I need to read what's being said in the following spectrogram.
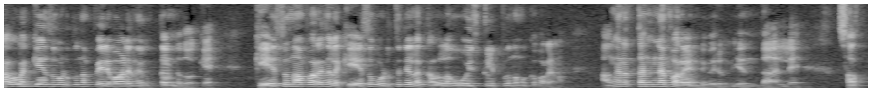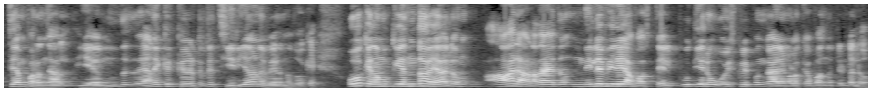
കള്ളക്കേസ് കൊടുക്കുന്ന പരിപാടി നിർത്തേണ്ടത് ഓക്കെ? കേസ് എന്നാ പറയുന്നില്ല കേസ് കൊടുത്തിട്ടില്ല കള്ള വോയിസ് ക്ലിപ്പ് നമുക്ക് പറയണം. അങ്ങനെ തന്നെ പറയേണ്ടി വരും എന്താ അല്ലേ? സത്യം പറഞ്ഞാൽ എന്ത് എനിക്ക് കേട്ടിട്ട് ചിരിയാണ് വരുന്നത് ഓക്കെ ഓക്കെ നമുക്ക് എന്തായാലും ആരാണ് അതായത് നിലവിലെ അവസ്ഥയിൽ പുതിയൊരു വോയിസ് ക്ലിപ്പും കാര്യങ്ങളൊക്കെ വന്നിട്ടുണ്ടല്ലോ.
